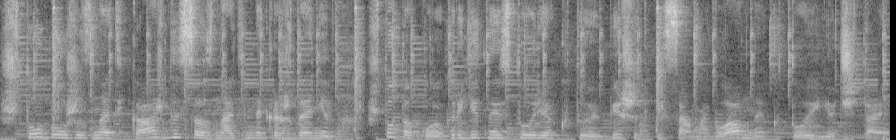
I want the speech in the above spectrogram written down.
что должен знать каждый сознательный гражданин, что такое кредитная история, кто ее пишет и самое главное, кто ее читает.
